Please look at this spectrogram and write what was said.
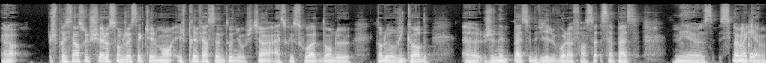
Alors, je précise un truc, je suis à Los Angeles actuellement et je préfère San Antonio. Je tiens à ce que ce soit dans le dans le record. Euh, je n'aime pas cette ville, voilà. Enfin, ça, ça passe, mais euh, c'est pas ma cam.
